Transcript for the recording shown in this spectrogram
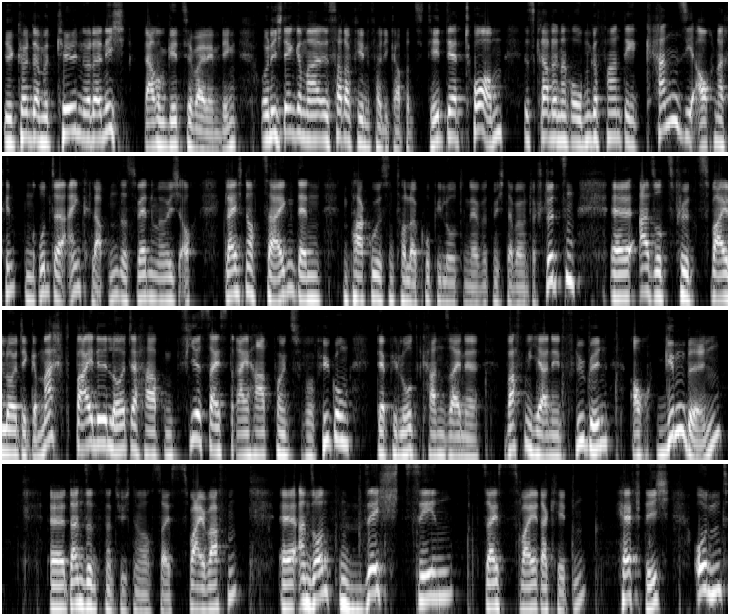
Ihr könnt damit killen oder nicht. Darum geht es hier bei dem Ding. Und ich denke mal, es hat auf jeden Fall die Kapazität. Der Turm ist gerade nach oben gefahren. Der kann sie auch nach hinten runter einklappen. Das werden wir euch auch gleich noch zeigen, denn ein Paku ist ein toller Co-Pilot und er wird mich dabei unterstützen. Äh, also für zwei Leute gemacht. Beide Leute haben vier Size 3 Hardpoints zur Verfügung. Der Pilot kann seine Waffen hier an den Flügeln auch gimbeln. Äh, dann sind es natürlich nur noch Size 2 Waffen. Äh, ansonsten 16 Size 2 Raketen heftig und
